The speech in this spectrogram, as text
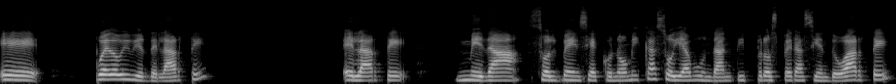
eh, puedo vivir del arte, el arte me da solvencia económica, soy abundante y próspera haciendo arte,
